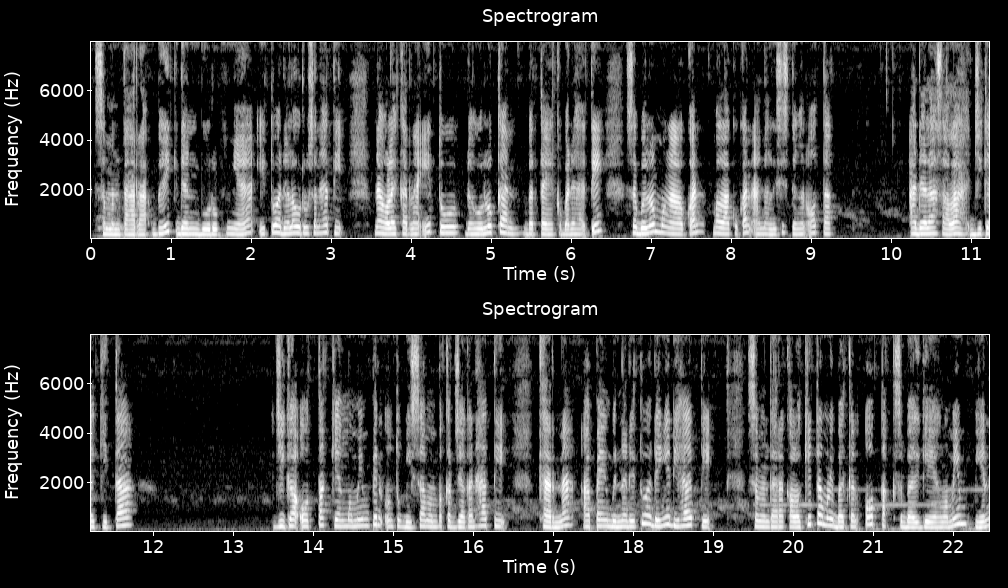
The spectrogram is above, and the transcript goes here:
Sementara baik dan buruknya itu adalah urusan hati. Nah, oleh karena itu, dahulukan bertanya kepada hati sebelum melakukan melakukan analisis dengan otak. Adalah salah jika kita jika otak yang memimpin untuk bisa mempekerjakan hati, karena apa yang benar itu adanya di hati. Sementara kalau kita melibatkan otak sebagai yang memimpin,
